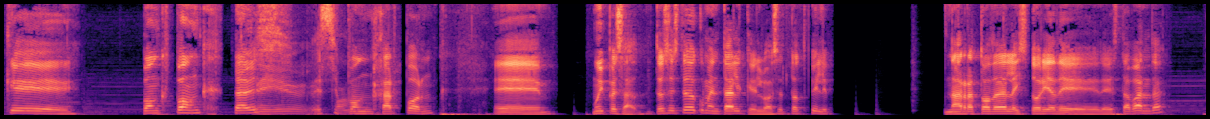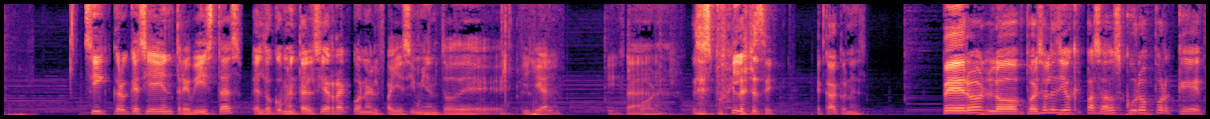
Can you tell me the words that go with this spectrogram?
que. Punk punk, ¿sabes? Sí, este punk. punk, hard punk. eh, muy pesado. Entonces, este documental que lo hace Todd Phillips narra toda la historia de, de esta banda. Sí, creo que sí hay entrevistas. El documental cierra con el fallecimiento de Gigi Allen. Sí, O sea, spoiler. Spoiler, sí. Se acaba con eso. Pero lo, por eso les digo que pasado oscuro porque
